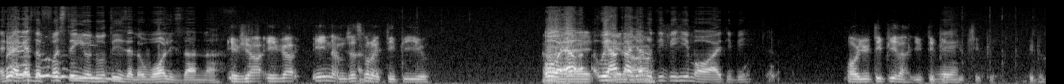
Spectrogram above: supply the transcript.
Anyway, I guess the first thing you'll notice is that the wall is done lah. If you're if you're in, I'm just gonna TP you. Oh, uh, Alright, wait, wait, Haka, you uh, want to TP him or I TP? Or you TP lah. You TP. Okay. You TP. You do.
